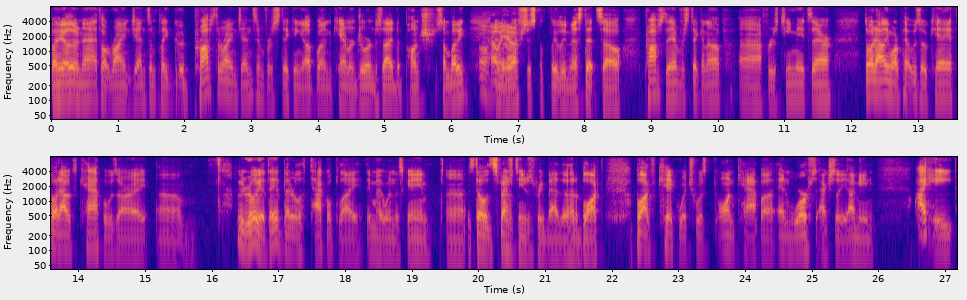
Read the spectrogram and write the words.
but other than that, I thought Ryan Jensen played good. Props to Ryan Jensen for sticking up when Cameron Jordan decided to punch somebody. Oh hell and the yeah! refs just completely missed it. So props to him for sticking up uh, for his teammates there. Thought Ali Marpet was okay. I thought Alex Cappa was all right. Um, I mean, really, if they had better left tackle play, they might win this game. Uh, still, the special teams was pretty bad though. Had a blocked, blocked kick, which was on Cappa and worse actually. I mean, I hate.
